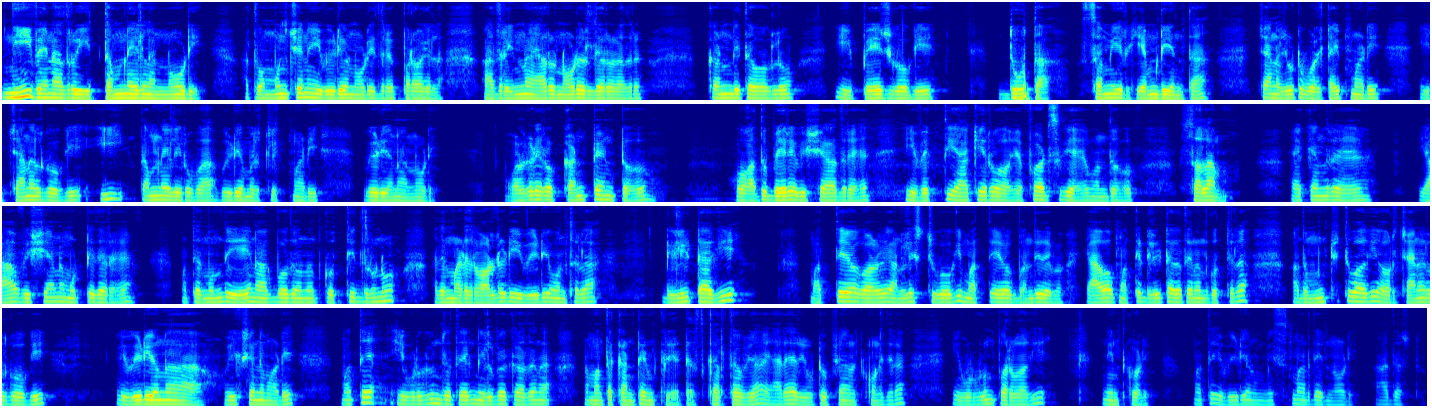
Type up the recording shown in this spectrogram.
ನೀವೇನಾದರೂ ಈ ತಮ್ನೇಲ್ನ ನೋಡಿ ಅಥವಾ ಮುಂಚೆನೇ ಈ ವಿಡಿಯೋ ನೋಡಿದರೆ ಪರವಾಗಿಲ್ಲ. ಆದರೆ ಇನ್ನೂ ಯಾರೂ ನೋಡಿಲ್ದಿರೋರಾದರೆ ಖಂಡಿತವಾಗ್ಲೂ ಈ ಪೇಜ್ಗೆ ಹೋಗಿ ದೂತ ಸಮೀರ್ ಎಂ ಡಿ ಅಂತ ಚಾನಲ್ ಯೂಟ್ಯೂಬಲ್ಲಿ ಟೈಪ್ ಮಾಡಿ ಈ ಚಾನಲ್ಗೆ ಹೋಗಿ ಈ ತಮ್ನೇಲಿರುವ ವಿಡಿಯೋ ಮೇಲೆ ಕ್ಲಿಕ್ ಮಾಡಿ ವಿಡಿಯೋನ ನೋಡಿ. ಒಳಗಡೆ ಇರೋ ಕಂಟೆಂಟು ಓ, ಅದು ಬೇರೆ ವಿಷಯ, ಆದರೆ ಈ ವ್ಯಕ್ತಿ ಹಾಕಿರೋ ಎಫರ್ಟ್ಸ್ಗೆ ಒಂದು ಸಲಾಮ್ ಯಾಕೆಂದರೆ ಯಾವ ವಿಷಯನ ಮುಟ್ಟಿದ್ದಾರೆ ಮತ್ತು ಅದು ಮುಂದೆ ಏನಾಗ್ಬೋದು ಅನ್ನೋದು ಗೊತ್ತಿದ್ರೂ ಅದನ್ನು ಮಾಡಿದ್ರು ಆಲ್ರೆಡಿ ಈ ವಿಡಿಯೋ ಒಂದು ಸಲ ಡಿಲೀಟ್ ಆಗಿ ಮತ್ತೆ ಇವಾಗ ಆಲ್ರೆಡಿ ಅನ್ಲಿಸ್ಟ್ಗೆ ಹೋಗಿ ಮತ್ತೆ ಇವಾಗ ಬಂದಿದೆ. ಯಾವಾಗ ಮತ್ತೆ ಡಿಲೀಟ್ ಆಗುತ್ತೆ ಅನ್ನೋದು ಗೊತ್ತಿಲ್ಲ. ಅದು ಮುಂಚಿತವಾಗಿ ಅವ್ರ ಚಾನಲ್ಗೆ ಹೋಗಿ ಈ ವಿಡಿಯೋನ ವೀಕ್ಷಣೆ ಮಾಡಿ ಮತ್ತು ಈ ಹುಡುಗನ ಜೊತೆಗೆ ನಿಲ್ಲಬೇಕಾದ ನಮ್ಮಂಥ ಕಂಟೆಂಟ್ ಕ್ರಿಯೇಟರ್ಸ್ ಕರ್ತವ್ಯ, ಯಾರ್ಯಾರು ಯೂಟ್ಯೂಬ್ ಚಾನಲ್ ಇಟ್ಕೊಂಡಿದ್ದೀರಾ, ಈ ಹುಡುಗನ ಪರವಾಗಿ ನಿಂತ್ಕೊಳ್ಳಿ. ಮತ್ತು ಈ ವಿಡಿಯೋನ ಮಿಸ್ ಮಾಡದೆ ನೋಡಿ, ಆದಷ್ಟು.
